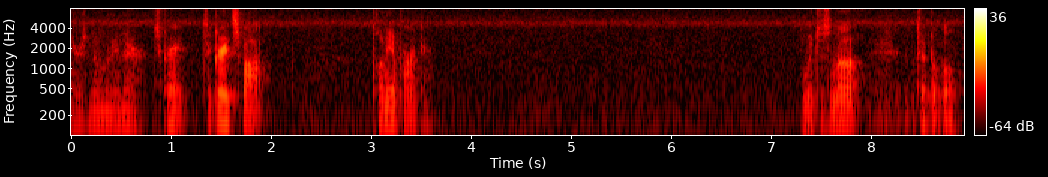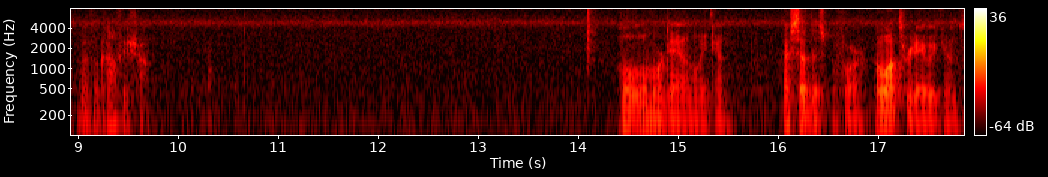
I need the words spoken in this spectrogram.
There's nobody there. It's great. It's a great spot. Plenty of parking. Which is not typical of a coffee shop. I want one more day on the weekend. I've said this before. I want three day weekends.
